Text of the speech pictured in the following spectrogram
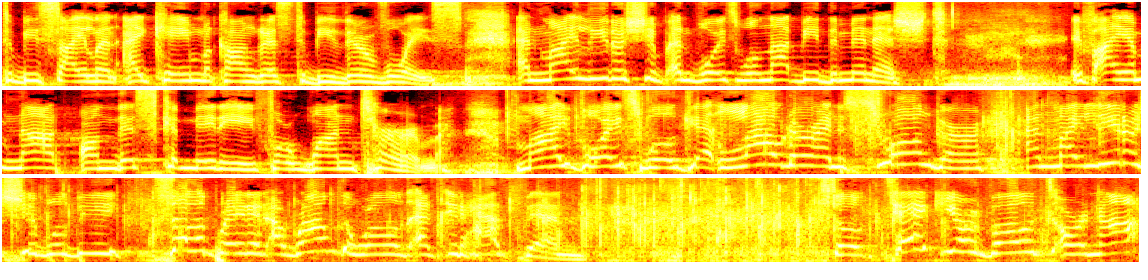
to be silent. I came to Congress to be their voice. And my leadership and voice will not be diminished if I am not on this committee for one term. My voice will get louder and stronger, and my leadership will be celebrated around the world as it has been. So take your vote or not.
